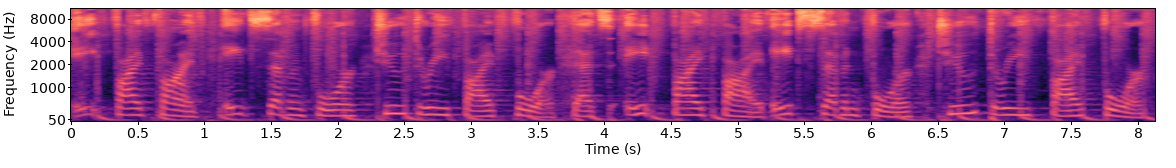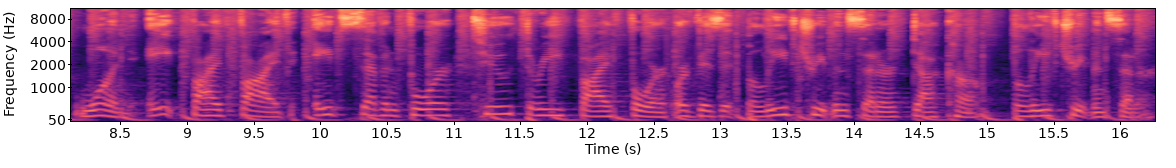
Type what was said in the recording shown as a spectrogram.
855 874 2354. That's 855 874 2354. 1 855 874 2354 or visit BelieveTreatmentCenter.com. Believe Treatment Center.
